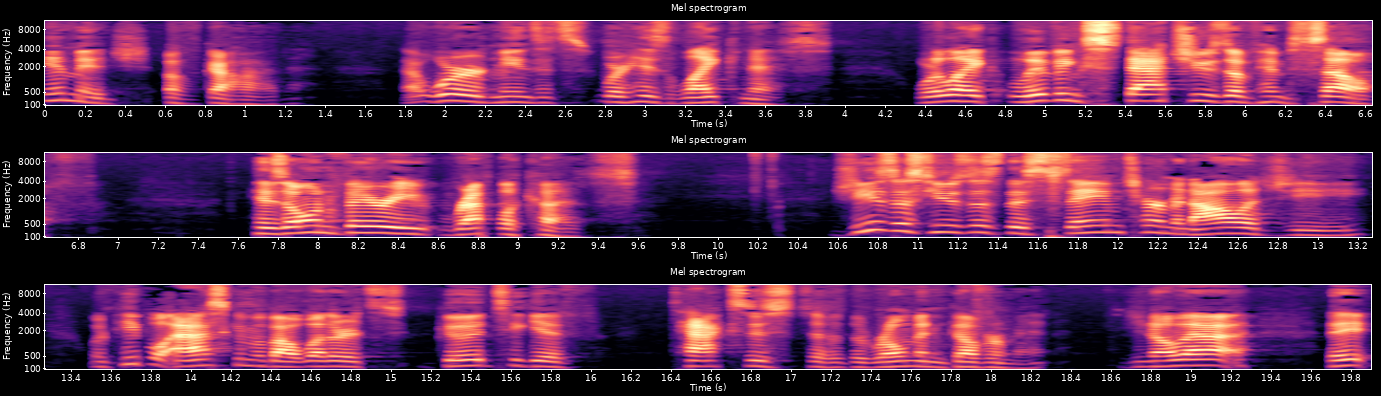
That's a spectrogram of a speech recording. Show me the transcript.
image of God. That word means it's we're his likeness. We're like living statues of himself, his own very replicas. Jesus uses this same terminology when people ask him about whether it's good to give taxes to the Roman government. Did you know that? They,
